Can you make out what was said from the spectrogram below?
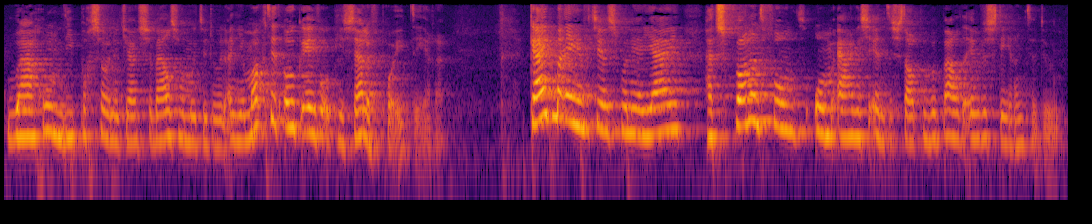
waarom die persoon het juist wel zou moeten doen. En je mag dit ook even op jezelf projecteren. Kijk maar eventjes wanneer jij het spannend vond om ergens in te stappen, een bepaalde investering te doen.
